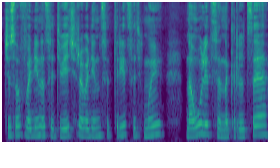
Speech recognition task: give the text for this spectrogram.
часов в 11 вечера, в 11.30 мы на улице, на крыльце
